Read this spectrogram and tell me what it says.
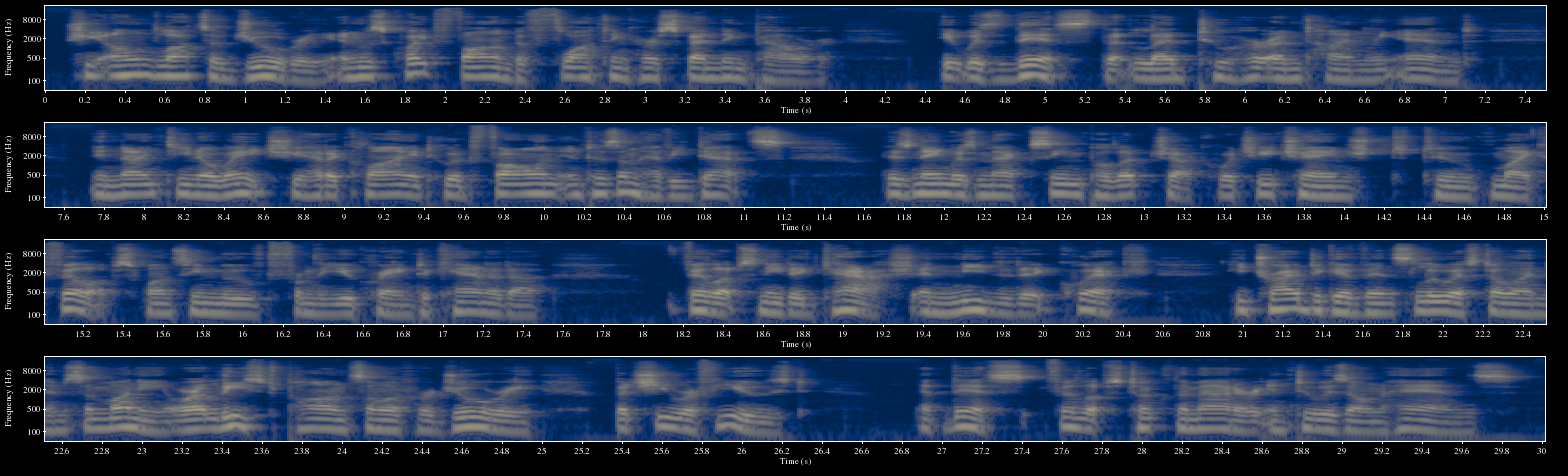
She owned lots of jewelry and was quite fond of flaunting her spending power. It was this that led to her untimely end. In 1908, she had a client who had fallen into some heavy debts. His name was Maxim Polipchuk, which he changed to Mike Phillips once he moved from the Ukraine to Canada. Phillips needed cash and needed it quick. He tried to convince Lewis to lend him some money, or at least pawn some of her jewelry, but she refused. At this, Phillips took the matter into his own hands.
